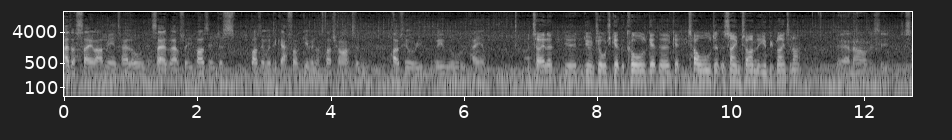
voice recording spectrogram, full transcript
as I say, like me and Taylor, all we can say is we're absolutely buzzing, just buzzing with the Gaffer giving us our chance, and hopefully we, we will repay him. And Taylor, you, you and George get the call, get the get told at the same time that you'll be playing tonight. Yeah, no, obviously, just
